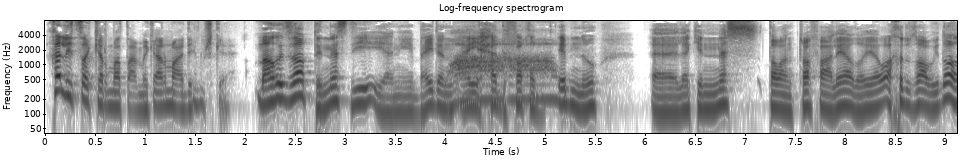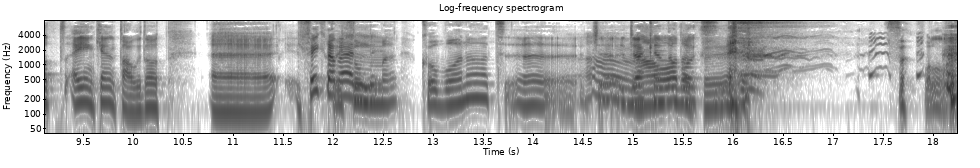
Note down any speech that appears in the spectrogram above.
خلي تسكر مطعمك أنا ما عندي مشكلة ما هو بالظبط الناس دي يعني بعيدا عن أي حد. فقد ابنه آه لكن الناس طبعا اترفع عليها قضيه واخدوا تعويضات ايا كانت التعويضات آه الفكرة بقى ثم كوبونات آه، آه، جا- Jack in the Box والله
